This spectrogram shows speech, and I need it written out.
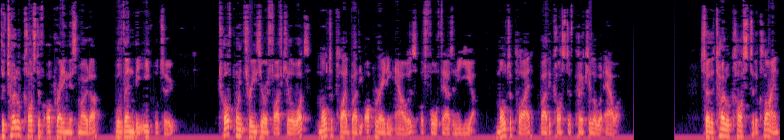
The total cost of operating this motor will then be equal to 12.305 kilowatts multiplied by the operating hours of 4,000 a year, multiplied by the cost of per kilowatt hour. So the total cost to the client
